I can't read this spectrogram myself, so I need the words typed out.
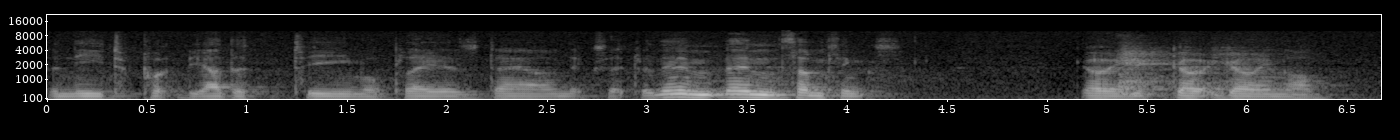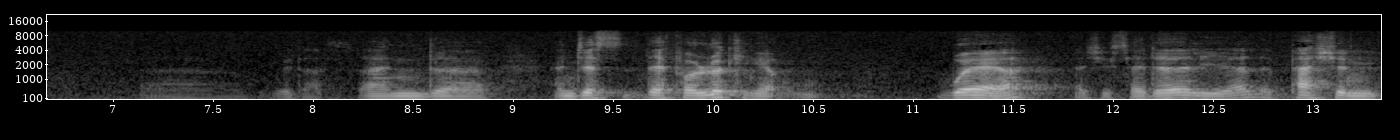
the need to put the other team or players down, etc. Then, then something's going go, going on uh, with us, and uh, and just therefore looking at where, as you said earlier, the passion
